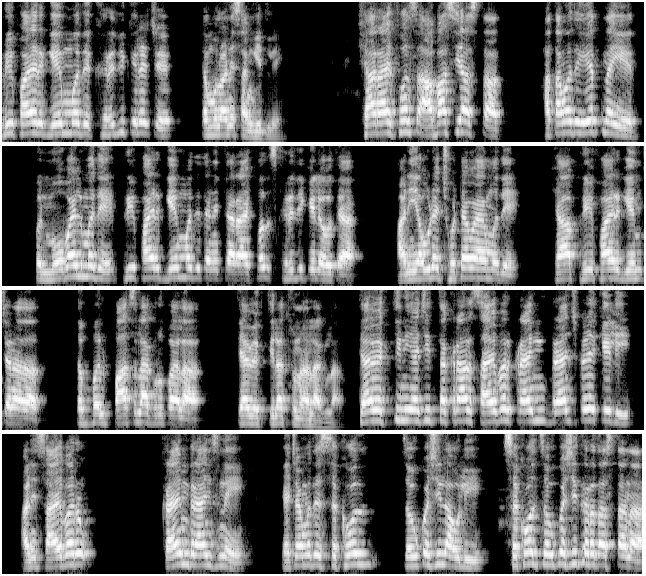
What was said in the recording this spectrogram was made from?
free fire गेममध्ये खरेदी केल्याचे त्या मुलाने सांगितले. ह्या रायफल्स आभासी असतात हातामध्ये येत नाहीयेत पण मोबाईलमध्ये फ्री फायर गेममध्ये त्याने त्या रायफल्स खरेदी केल्या होत्या आणि एवढ्या छोट्या वयामध्ये ह्या फ्री फायर गेमच्या नादात तब्बल पाच लाख रुपयाला त्या व्यक्तीला चुना लागला. त्या व्यक्तीने याची तक्रार सायबर क्राईम ब्रँचकडे केली आणि सायबर क्राईम ब्रँचने याच्यामध्ये सखोल चौकशी लावली. सखोल चौकशी करत असताना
